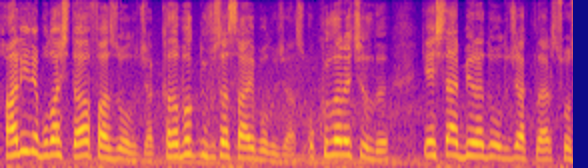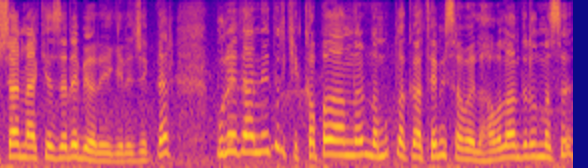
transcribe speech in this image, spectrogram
Haliyle bulaş daha fazla olacak. Kalabalık nüfusa sahip olacağız. Okullar açıldı. Gençler bir arada olacaklar. Sosyal merkezlerde bir araya gelecekler. Bu neden nedir ki? Kapalı alanların da mutlaka temiz havayla havalandırılması,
